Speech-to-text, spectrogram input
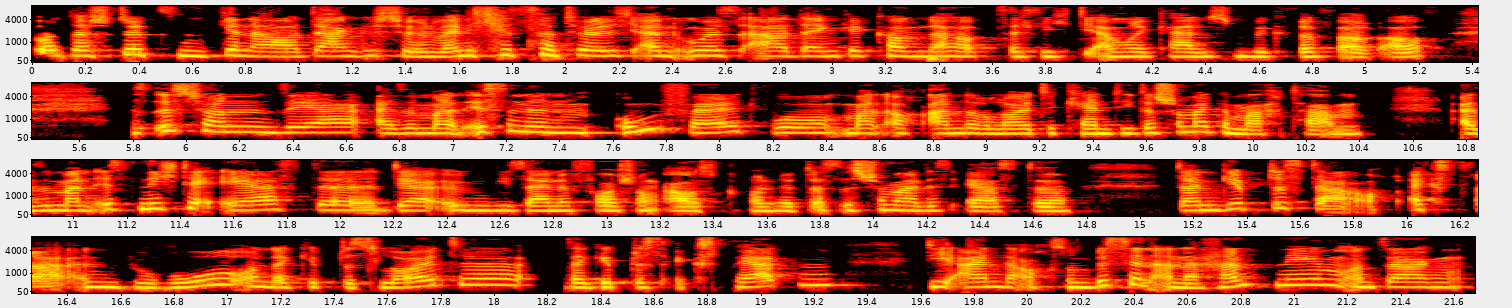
unterstützend, genau, Dankeschön. Wenn ich jetzt natürlich an USA denke, kommen da hauptsächlich die amerikanischen Begriffe auch auf. Es ist schon sehr, also man ist in einem Umfeld, wo man auch andere Leute kennt, die das schon mal gemacht haben. Also man ist nicht der Erste, der irgendwie seine Forschung ausgründet. Das ist schon mal das Erste. Dann gibt es da auch extra ein Büro und da gibt es Leute, da gibt es Experten, die einen da auch so ein bisschen an der Hand nehmen und sagen,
